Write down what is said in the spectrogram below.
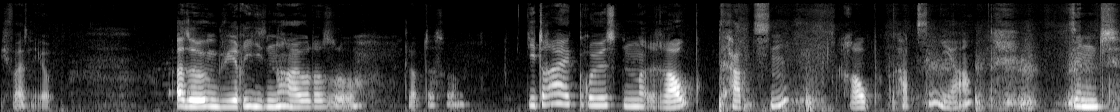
ich weiß nicht, ob. Also irgendwie Riesenhai oder so. Ich glaube, das war. Die drei größten Raubkatzen, Raubkatzen, ja, sind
